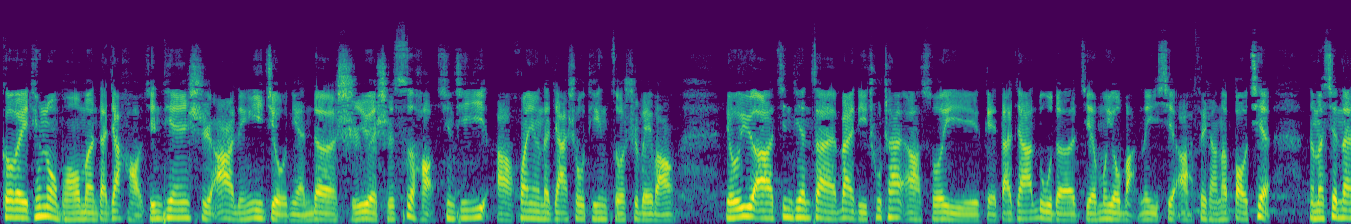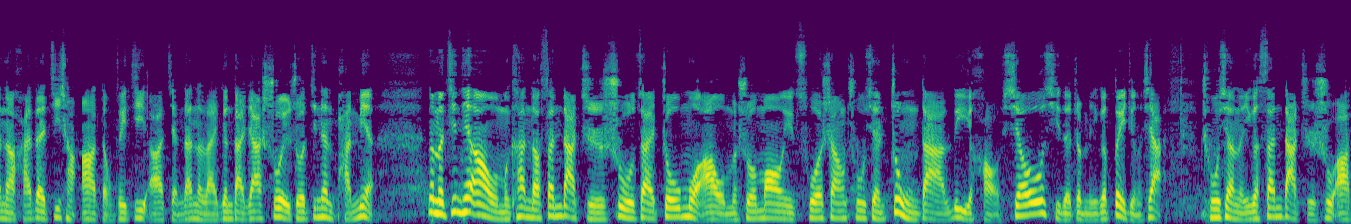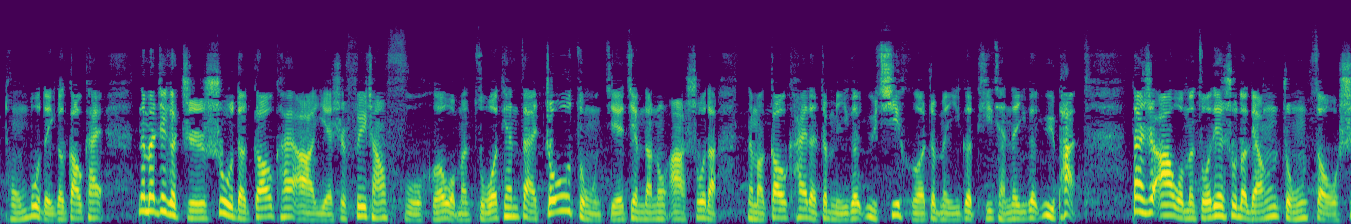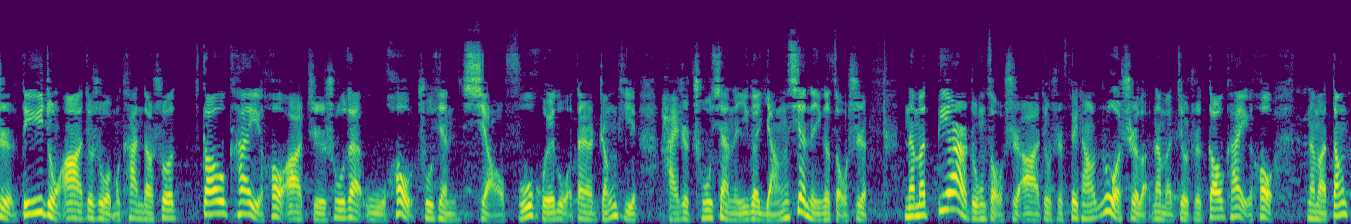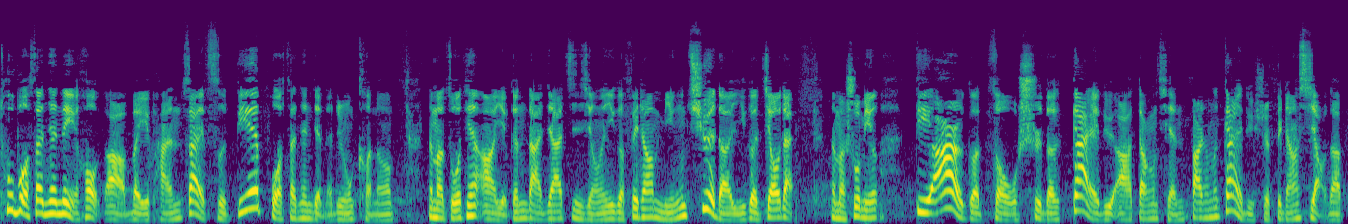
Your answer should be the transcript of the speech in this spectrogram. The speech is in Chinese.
各位听众朋友们，大家好，今天是二零一九年的十月十四号，星期一啊，欢迎大家收听《择时为王》。由于啊今天在外地出差啊，所以给大家录的节目又晚了一些啊，非常的抱歉。那么现在呢还在机场啊等飞机啊，简单的来跟大家说一说今天的盘面。那么今天啊，我们看到三大指数在周末啊，我们说贸易磋商出现重大利好消息的这么一个背景下，出现了一个三大指数啊同步的一个高开。那么这个指数的高开啊，也是非常符合我们昨天在周总结节目当中啊说的那么高开的这么一个预期和这么一个提前。的一个预判，但是啊，我们昨天说的两种走势，第一种啊，就是我们看到说高开以后啊，指数在午后出现小幅回落，但是整体还是出现了一个阳线的一个走势。那么第二种走势啊，就是非常弱势了，那么就是高开以后，那么当突破三千点以后啊，尾盘再次跌破三千点的这种可能。那么昨天啊，也跟大家进行了一个非常明确的一个交代，那么说明。第二个走势的概率啊，当前发生的概率是非常小的。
